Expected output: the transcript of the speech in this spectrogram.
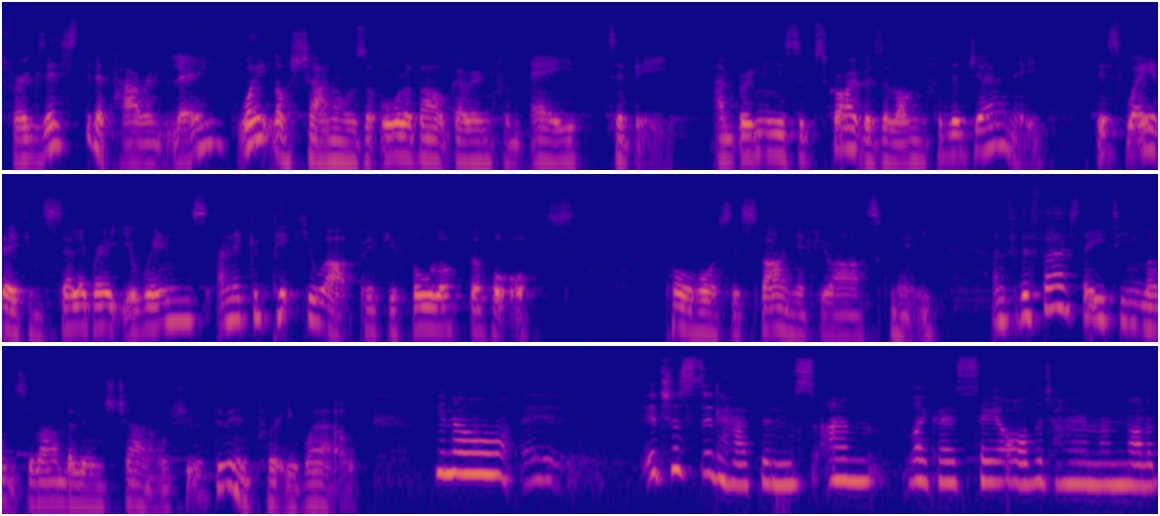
For existing, apparently. Weight loss channels are all about going from A to B and bringing your subscribers along for the journey. This way they can celebrate your wins and they can pick you up if you fall off the horse. Poor horse's spine, if you ask me. And for the first 18 months of Amberlynn's channel, she was doing pretty well. You know, it, it just it happens. I'm like I say all the time, I'm not a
